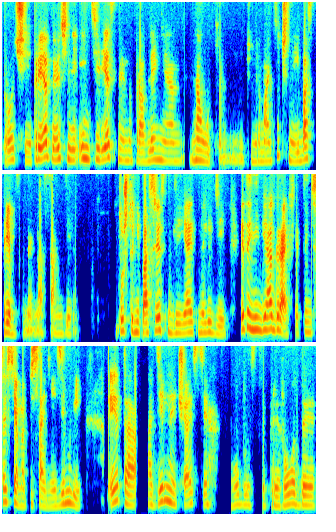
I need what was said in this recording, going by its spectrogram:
прочие приятные, очень интересные направления науки, очень романтичные и востребованные на самом деле. То, что непосредственно влияет на людей. Это не география, это не совсем описание Земли. Это отдельные части области природы,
